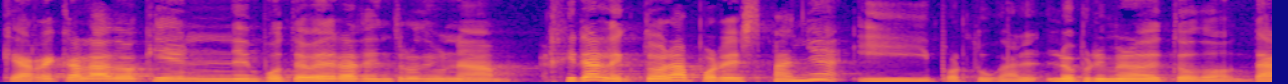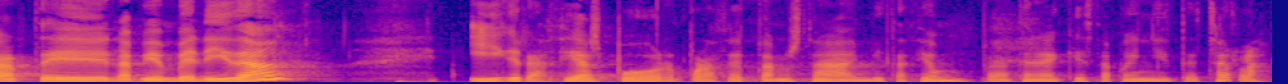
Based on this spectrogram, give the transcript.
que ha recalado aquí en, en Pontevedra dentro de una gira lectora por España y Portugal. Lo primero de todo, darte la bienvenida y gracias por, por aceptar nuestra invitación para tener aquí esta pequeñita charla.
